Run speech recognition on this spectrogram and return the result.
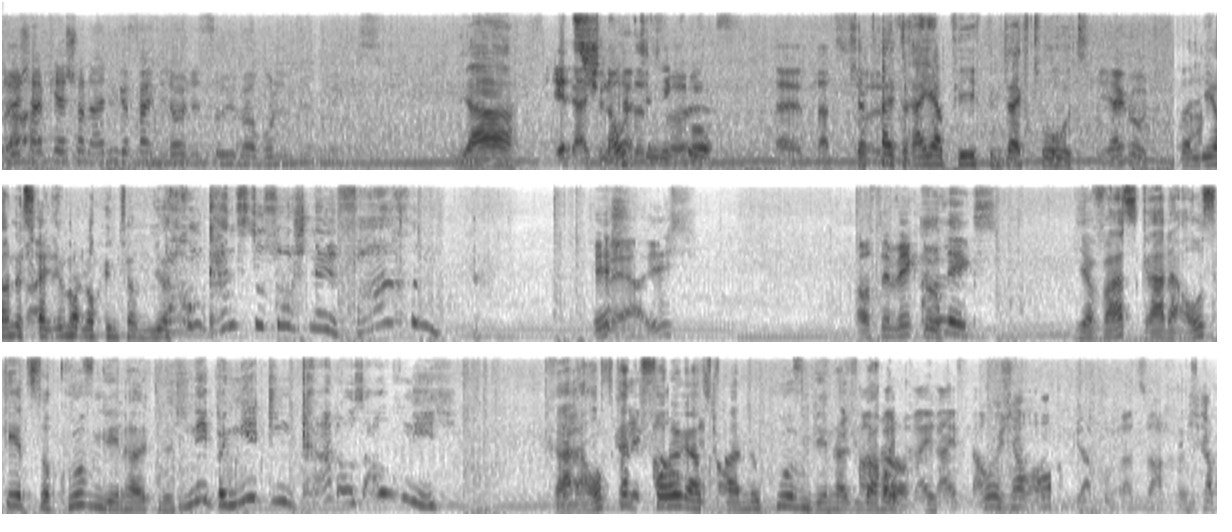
Ja? ich hab hier schon angefangen, die Leute zu überrunden übrigens. Ja, Ja, Jetzt ich bin Schnauze, Platz Nico. 12. Äh, Platz ich hab 12. halt 3 AP, ich bin gleich tot. Ja gut. Weil Leon ist halt immer noch hinter mir. Warum kannst du so schnell fahren? Ich? Wer, ich? Aus dem Weg, du. Alex! Ja was? Geradeaus geht's, doch Kurven gehen halt nicht. Nee, bei mir ging geradeaus auch nicht. Geradeaus kann ich Vollgas fahren, nur Kurven gehen halt überhaupt drei nicht. Reifen auch Oh, ich hab wieder auch- wieder ab 100 Sachen. Ich hab,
